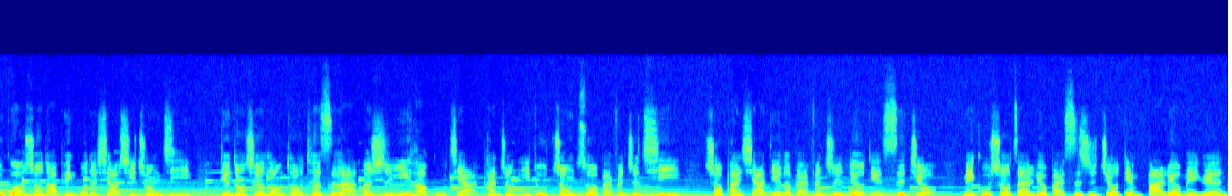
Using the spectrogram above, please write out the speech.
不过，受到苹果的消息冲击，电动车龙头特斯拉二十一号股价盘中一度重挫百分之七，收盘下跌了百分之六点四九，每股收在六百四十九点八六美元。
